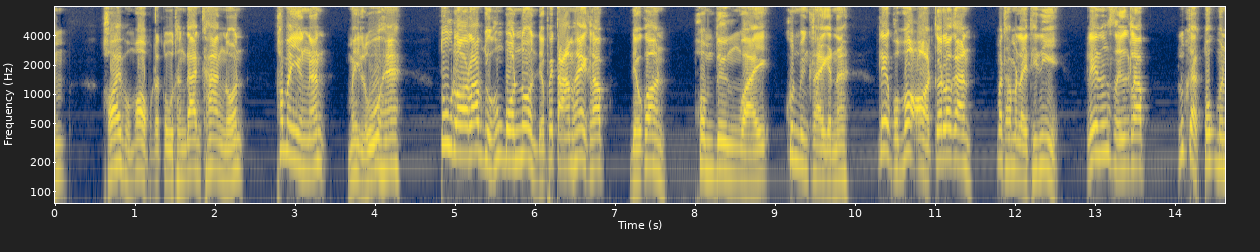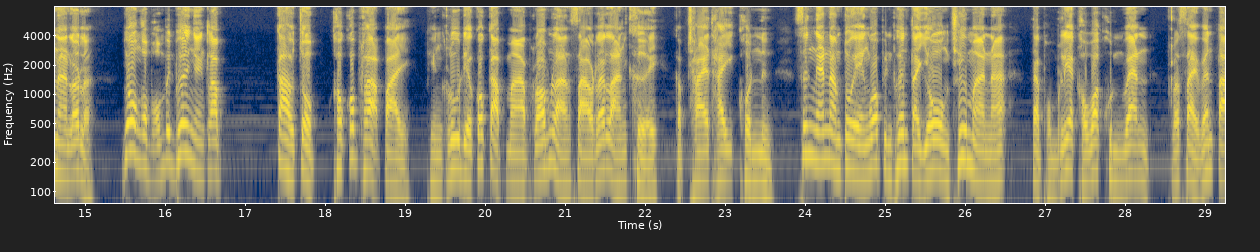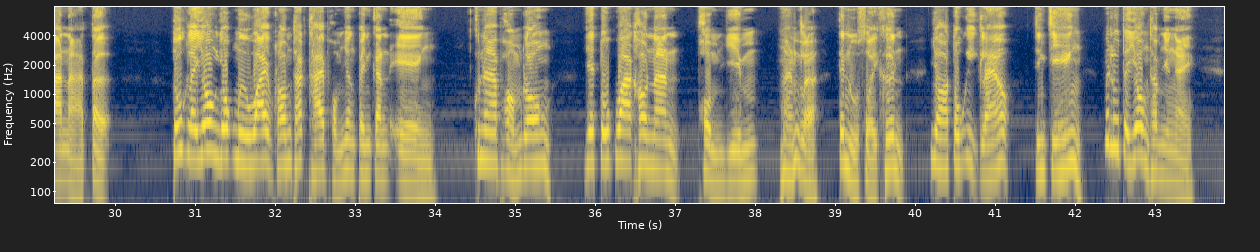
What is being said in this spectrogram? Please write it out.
เขาให้ผมออกประตูทางด้านข้างโน้นทำไมอย่างนั้น ไม่รู้แฮะตุ๊กรอรับอยู่ข้างบนโน่น เดี๋ยวไปตามให้ครับ เดี๋ยวก่อน ผมดึงไว้ คุณเป็นใครกันนะ เรียกผมว่าออดก็แล้วกัน มาทำอะไรที่นี่ เรียนหนังสือครับ รู้จักตุ๊กมานานแล้วเหรอ โย่งกับผมเป็นเพื่อนไงครับ กล่าวจบเขาก็พลาไป เพียงครู่เดียวก็กลับมาพร้อมหลานสาวและหลานเขยกับชายไทยอีกคนหนึ่ง ซึ่งแนะนำตัวเองว่าเป็นเพื่อนตาโยงชื่อมานะ แต่ผมเรียกเขาว่าคุณแว่น เพราะใส่แว่นตาหนาเตอะ ตุ๊กและโยงยกมือไหว้พร้อมทักทายผมยังเป็นกันเอง คุณอาผอมลงเยตุ๊กว่าเขานั่น ผมยิ้ม งั้นเหรอแต่หนูสวยขึ้น ยอตุ๊กอีกแล้ว จริง ๆ ไม่รู้แต่โยงทำยังไง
